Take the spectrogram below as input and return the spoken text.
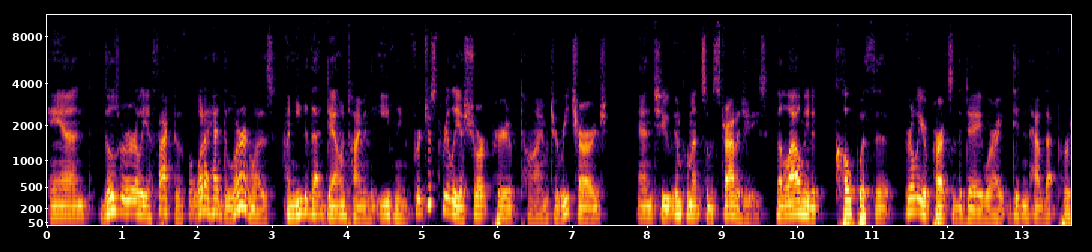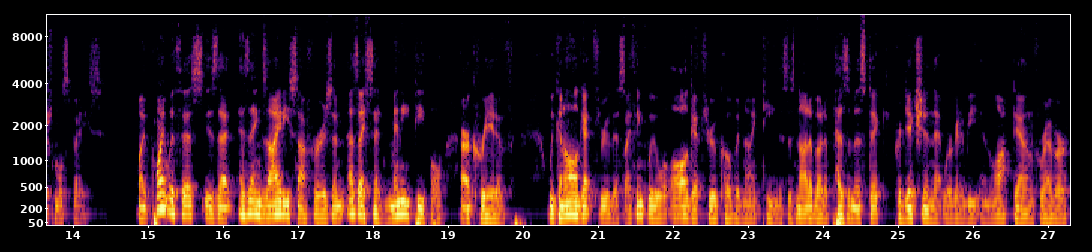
And those were really effective. But what I had to learn was I needed that downtime in the evening for just really a short period of time to recharge and to implement some strategies that allowed me to cope with the earlier parts of the day where I didn't have that personal space. My point with this is that as anxiety sufferers, and as I said, many people are creative, we can all get through this. I think we will all get through COVID 19. This is not about a pessimistic prediction that we're going to be in lockdown forever.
